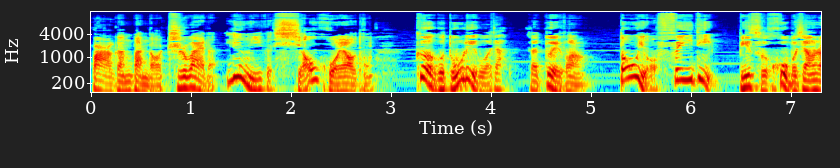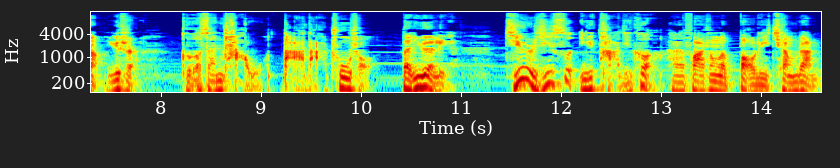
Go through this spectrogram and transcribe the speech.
巴尔干半岛之外的另一个小火药桶。各个独立国家在对方都有飞地，彼此互不相让，于是隔三差五大打出手。本月里，吉尔吉斯与塔吉克还发生了暴力枪战，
